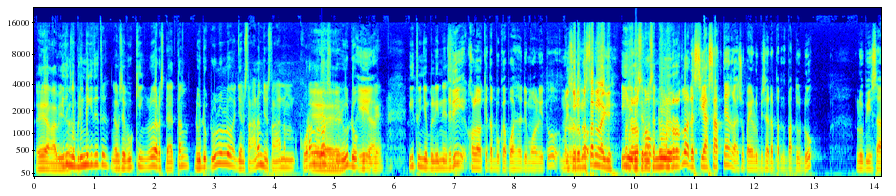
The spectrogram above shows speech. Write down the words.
Iya, enggak bisa. itu nyebelinnya gitu tuh nggak bisa booking lu harus datang duduk dulu lu jam setengah enam jam setengah enam kurang lu Iya, harus iya. udah duduk gitu Iya. kan itu nyebelinnya Jadi sih kalau kita buka puasa di mall itu menurut Disuruh mesen lagi. Iya, menurut disuruh mesen dulu. menurut lu ada siasatnya nggak supaya lu bisa dapat tempat duduk? Lu bisa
